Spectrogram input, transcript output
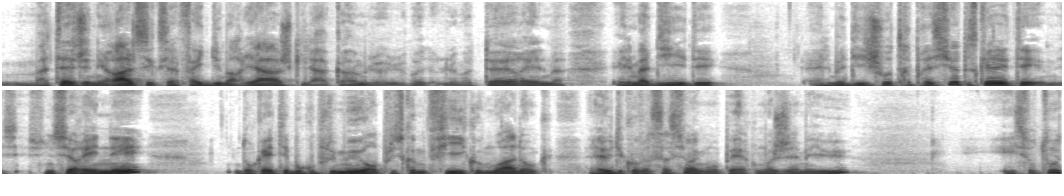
ma thèse générale, c'est que c'est la faillite du mariage qui a quand même le, le mo- le moteur. Et elle m'a, elle m'a dit des, elle m'a dit des choses très précieuses parce qu'elle était une sœur aînée, donc elle était beaucoup plus mûre en plus comme fille que moi, donc elle a eu des conversations avec mon père que moi j'ai jamais eu. Et surtout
